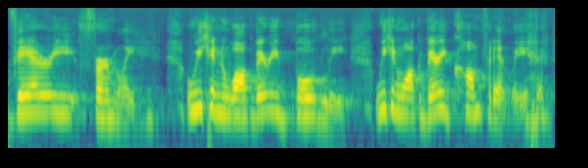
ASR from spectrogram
very firmly. We can walk very boldly. We can walk very confidently.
